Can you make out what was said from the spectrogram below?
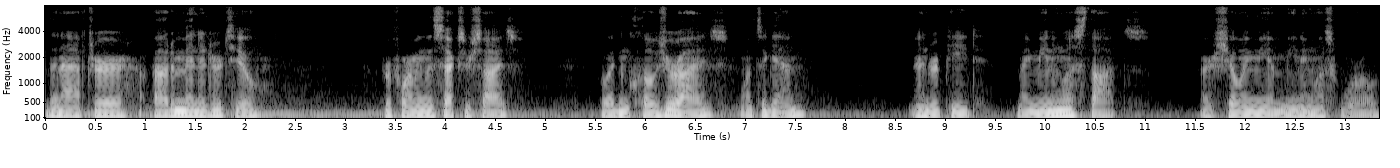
Then, after about a minute or two performing this exercise, go ahead and close your eyes once again and repeat My meaningless thoughts are showing me a meaningless world.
